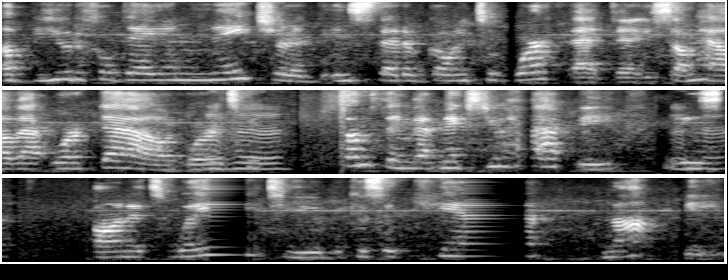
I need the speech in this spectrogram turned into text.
a beautiful day in nature instead of going to work that day. Somehow that worked out, or mm-hmm. it's something that makes you happy mm-hmm. is on its way to you because it can't not be.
